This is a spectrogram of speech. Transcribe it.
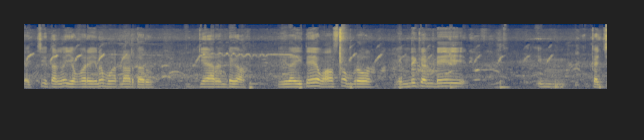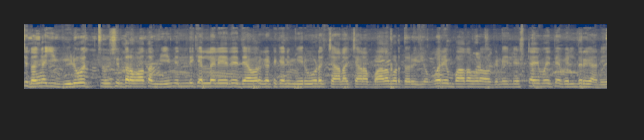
ఖచ్చితంగా ఎవరైనా మాట్లాడతారు. గ్యారంటీగా. ఇదైతే వాస్తవం బ్రో. ఎందుకంటే ఖచ్చితంగా ఈ వీడియో చూసిన తర్వాత మేము ఎందుకు వెళ్ళలేదే దేవరగట్టుకని మీరు కూడా చాలా చాలా బాధపడతారు. ఎవరేం బాధపడవకండి. నెక్స్ట్ టైం అయితే వెళ్దురు కానీ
